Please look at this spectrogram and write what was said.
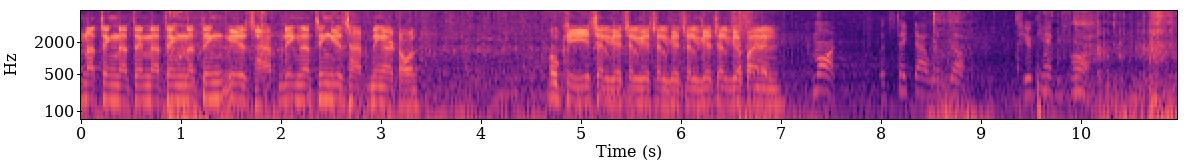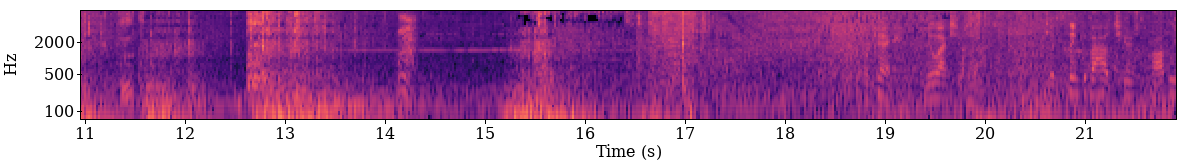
nothing nothing nothing nothing is happening nothing is happening at all okay ये चल गया चल गया चल गया चल गया चल गया finally come on let's take that lift up Tyr can't be far okay new exercise let's think about how Tyr's probably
